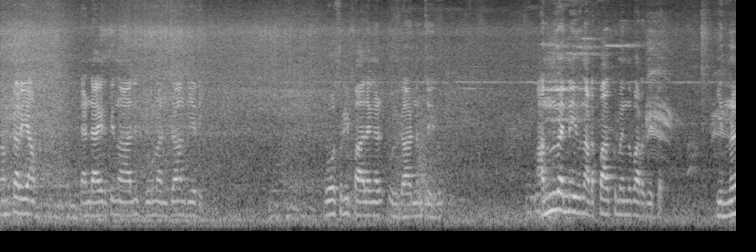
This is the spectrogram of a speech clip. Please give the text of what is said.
നമുക്കറിയാം രണ്ടായിരത്തി നാല് ജൂൺ അഞ്ചാം തീയതി ഗോശ്രീ പാലങ്ങൾ ഉദ്ഘാടനം ചെയ്തു. അന്ന് തന്നെ ഇത് നടപ്പാക്കുമെന്ന് പറഞ്ഞിട്ട് ഇന്ന്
